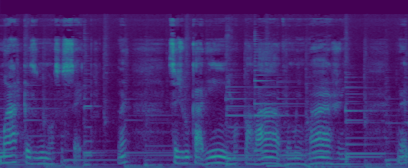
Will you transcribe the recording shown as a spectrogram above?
marcas no nosso cérebro, né? Seja um carinho, uma palavra, uma imagem, né?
